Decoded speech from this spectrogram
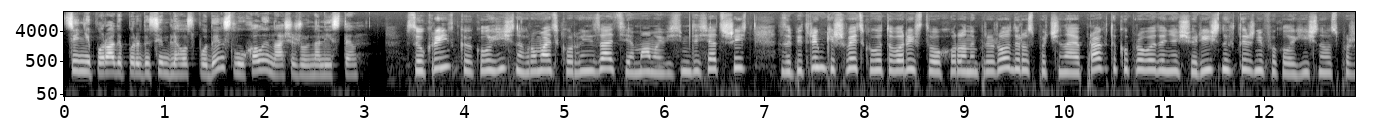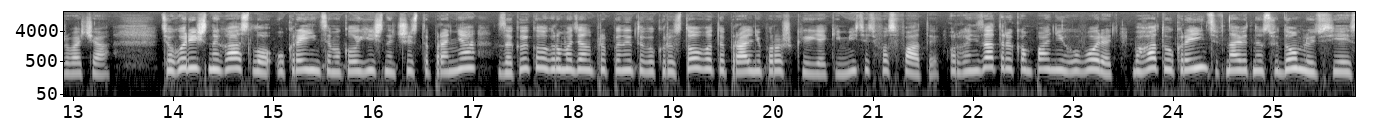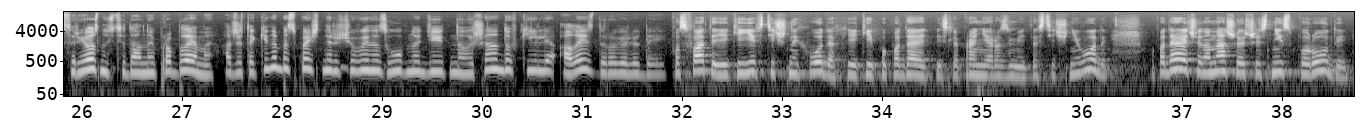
Цінні поради, передусім для господин, слухали наші журналісти. Всеукраїнська екологічна громадська організація Мама 86 за підтримки шведського товариства охорони природи розпочинає практику проведення щорічних тижнів екологічного споживача. Цьогорічне гасло Українцям екологічне чисте прання закликало громадян припинити використовувати пральні порошки, які містять фосфати. Організатори кампанії говорять, багато українців навіть не усвідомлюють всієї серйозності даної проблеми, адже такі небезпечні речовини згубно діють не лише на довкілля, але й здоров'я людей. Фосфати, які є в стічних водах, які попадають після прання, розумієте, в стічні води, попадаючи на наші очисні споруди,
